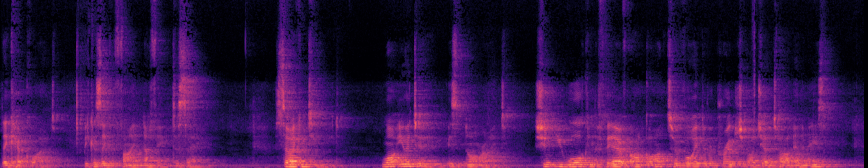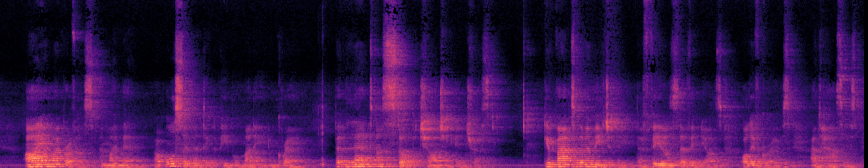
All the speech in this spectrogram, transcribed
They kept quiet because they could find nothing to say. So I continued, What you are doing is not right. Shouldn't you walk in the fear of our God to avoid the reproach of our Gentile enemies? I and my brothers and my men are also lending the people money and grain, but let us stop charging interest. Give back to them immediately their fields, their vineyards, olive groves, and houses,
